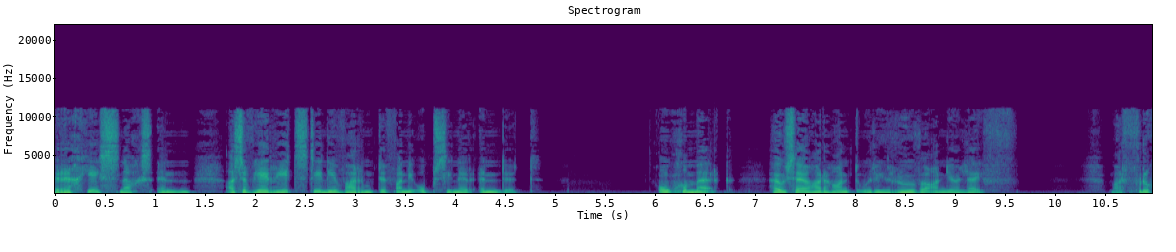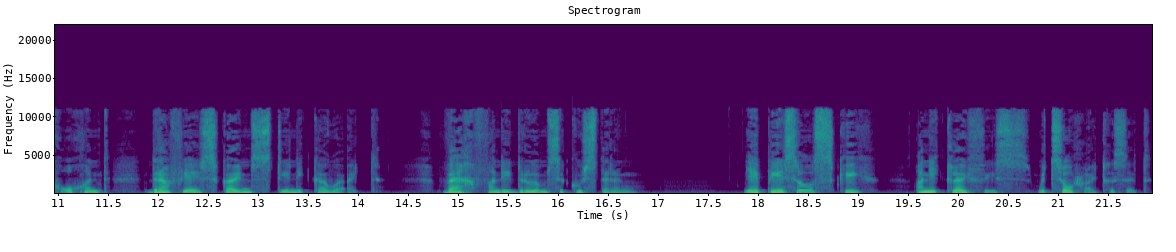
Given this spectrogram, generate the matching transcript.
rig jy snags in asof jy reeds teen die warmte van die opsiener indit. Ongemerk hou sy haar hand oor die rowe aan jou lyf maar vroegoggend draf jy skuins teen die koue uit weg van die droom se koestering. Jy pesel skuig aan die kluifies met sorg uitgesit.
